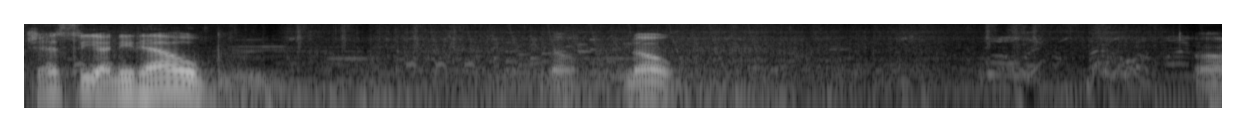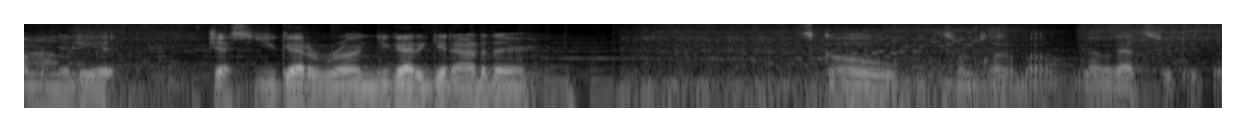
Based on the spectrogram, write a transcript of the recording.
Jessie, I need help. No, no. Oh, I'm an idiot. Jessie, you gotta run. You gotta get out of there. Let's go. That's what I'm talking about. Now we got two people.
